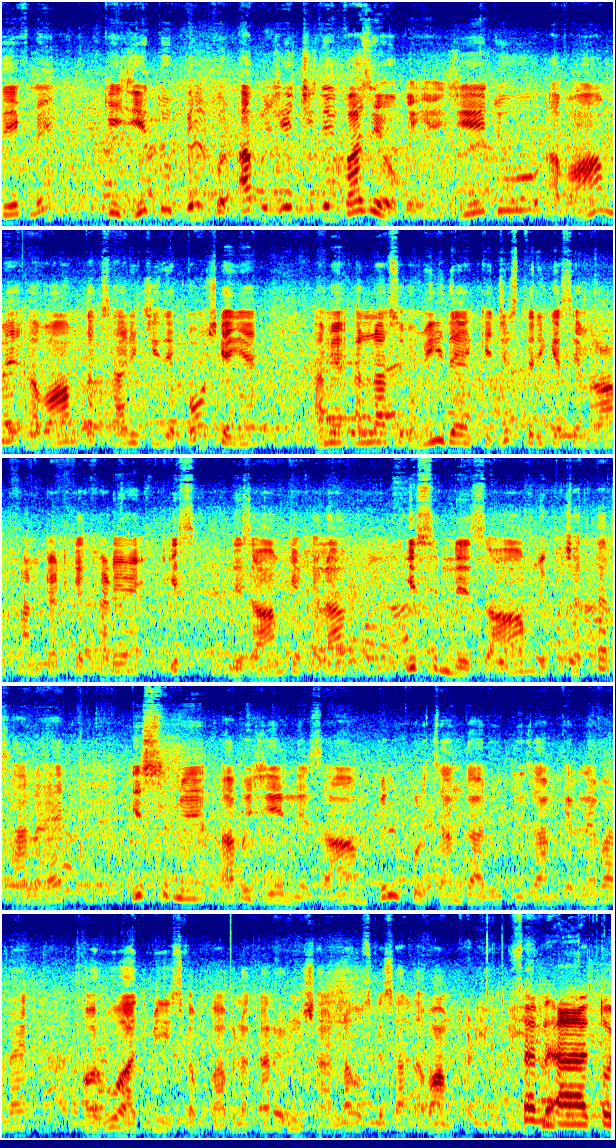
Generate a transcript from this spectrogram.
دیکھ لیں کہ یہ تو بالکل اب یہ چیزیں واضح ہو گئی ہیں۔ یہ جو عوام ہے، عوام تک ساری چیزیں پہنچ گئی ہیں۔ ہمیں اللہ سے امید ہے کہ جس طریقے سے عمران خان ڈٹ کے کھڑے ہیں، اس نظام کے خلاف، اس نظام جو پچہتر سال ہے اس میں اب یہ نظام بالکل زنگ آلود نظام گرنے والا ہے اور وہ آدمی اس کا مقابلہ کر رہے ہیں انشاءاللہ اس کے ساتھ عوام کھڑی ہوگی۔ سر تو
